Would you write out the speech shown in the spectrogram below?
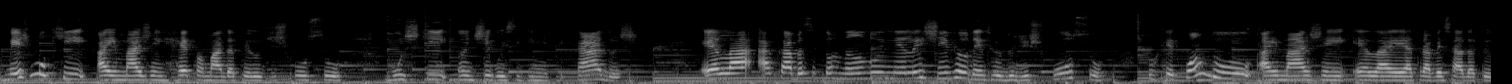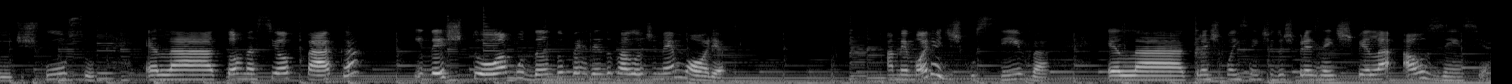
Mesmo que a imagem retomada pelo discurso busque antigos significados, ela acaba se tornando inelegível dentro do discurso, porque quando a imagem ela é atravessada pelo discurso, ela torna-se opaca e destoa, mudando, perdendo valor de memória. A memória discursiva, ela transpõe sentidos presentes pela ausência,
